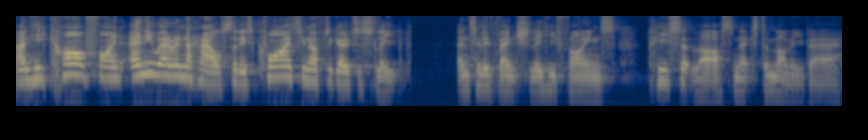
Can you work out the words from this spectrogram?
and he can't find anywhere in the house that is quiet enough to go to sleep until eventually he finds peace at last next to Mummy Bear.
